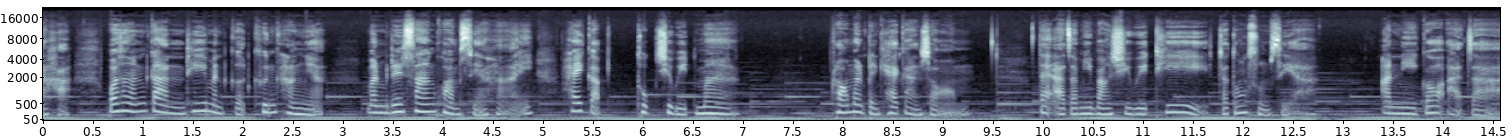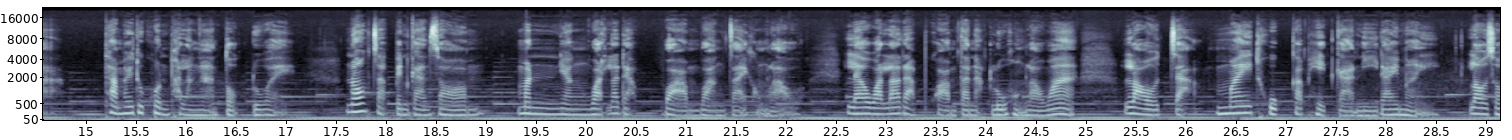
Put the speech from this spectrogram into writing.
นะคะ เพราะฉะนั้นการที่มันเกิดขึ้นครั้งเนี้ยมันไม่ได้สร้างความเสียหายให้กับทุกชีวิตมาก เพราะมันเป็นแค่การซ้อม แต่อาจจะมีบางชีวิตที่จะต้องสูญเสีย อันนี้ก็อาจจะทำให้ทุกคนพลังงานตกด้วย นอกจากเป็นการซ้อม มันยังวัดระดับความวางใจของเรา แล้ววัดระดับความตระหนักรู้ของเราว่า เราจะไม่ทุกข์กับเหตุการณ์นี้ได้ไหม เราจะ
